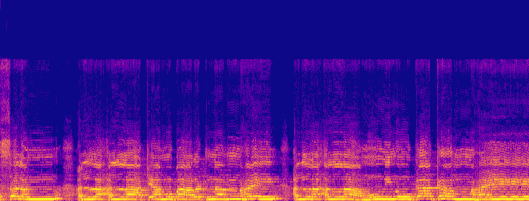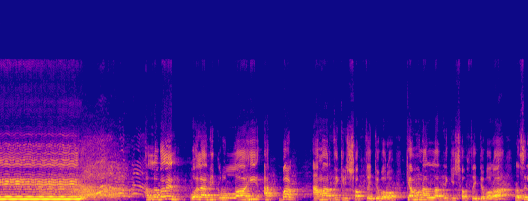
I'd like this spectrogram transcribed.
সালাম আল্লাহ আল্লাহ, ক্যা মুবারক নাম হ্যাঁ। আল্লাহ আল্লাহ, মুমিনু কা কাম হ্যাঁ। আল্লাহ বলেন, ওয়ালা দিকরুল্লাহি আকবার। আমার জিকির সবচাইতে বড়। কেমন আল্লাহ জিকির সবচাইতে বড়? রসুল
